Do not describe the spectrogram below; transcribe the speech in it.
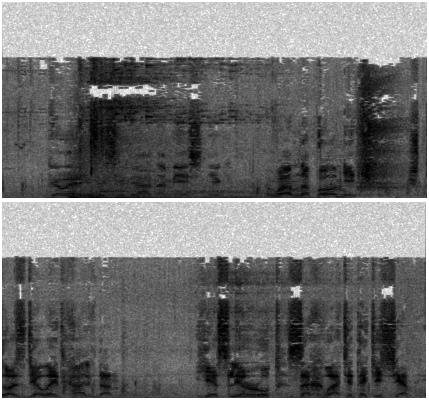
Говори за себя, наместник. Вам напомнить, что сделает Хальфдан, если Рут захватит эти земли.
